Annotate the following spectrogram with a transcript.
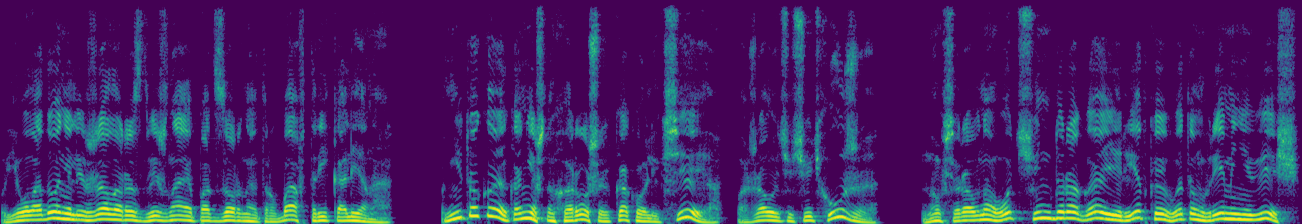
В его ладони лежала раздвижная подзорная труба в три колена. Не такая, конечно, хорошая, как у Алексея, пожалуй, чуть-чуть хуже, но все равно очень дорогая и редкая в этом времени вещь,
